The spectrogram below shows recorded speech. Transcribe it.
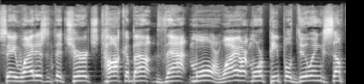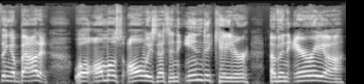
say, why doesn't the church talk about that more? Why aren't more people doing something about it? Well, almost always that's an indicator of an area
